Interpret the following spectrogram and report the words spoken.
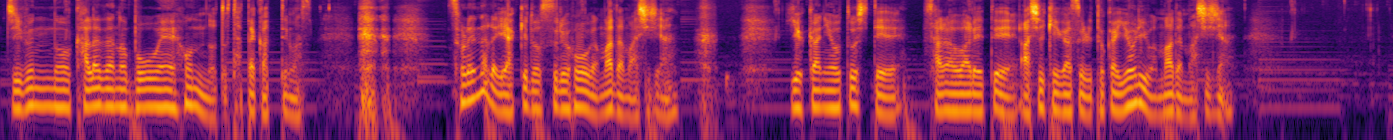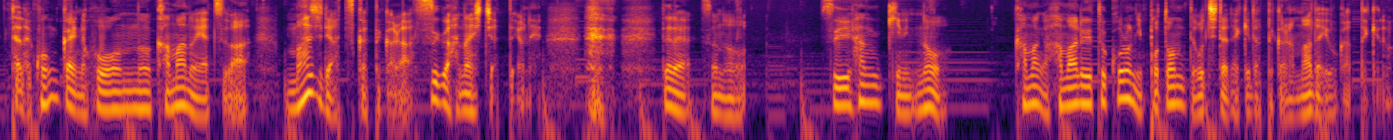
自分の体の防衛本能と戦ってます。それならやけどする方がまだマシじゃん。床に落として皿割れて足怪我するとかよりはまだマシじゃん。ただ今回の保温の釜のやつはマジで熱かったからすぐ離しちゃったよね。ただその炊飯器の釜がはまるところにポトンって落ちただけだったからまだ良かったけど。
